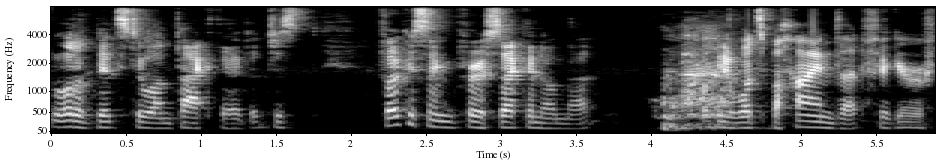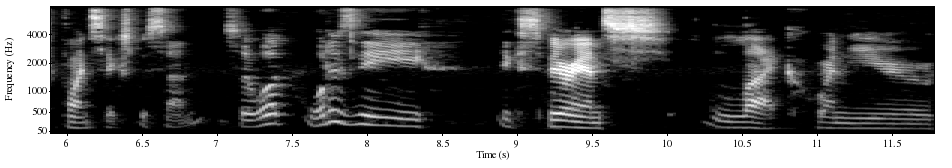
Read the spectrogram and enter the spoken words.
A lot of bits to unpack there, but just focusing for a second on that, you know, what's behind that figure of 0.6%. So, what, what is the experience like when you,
